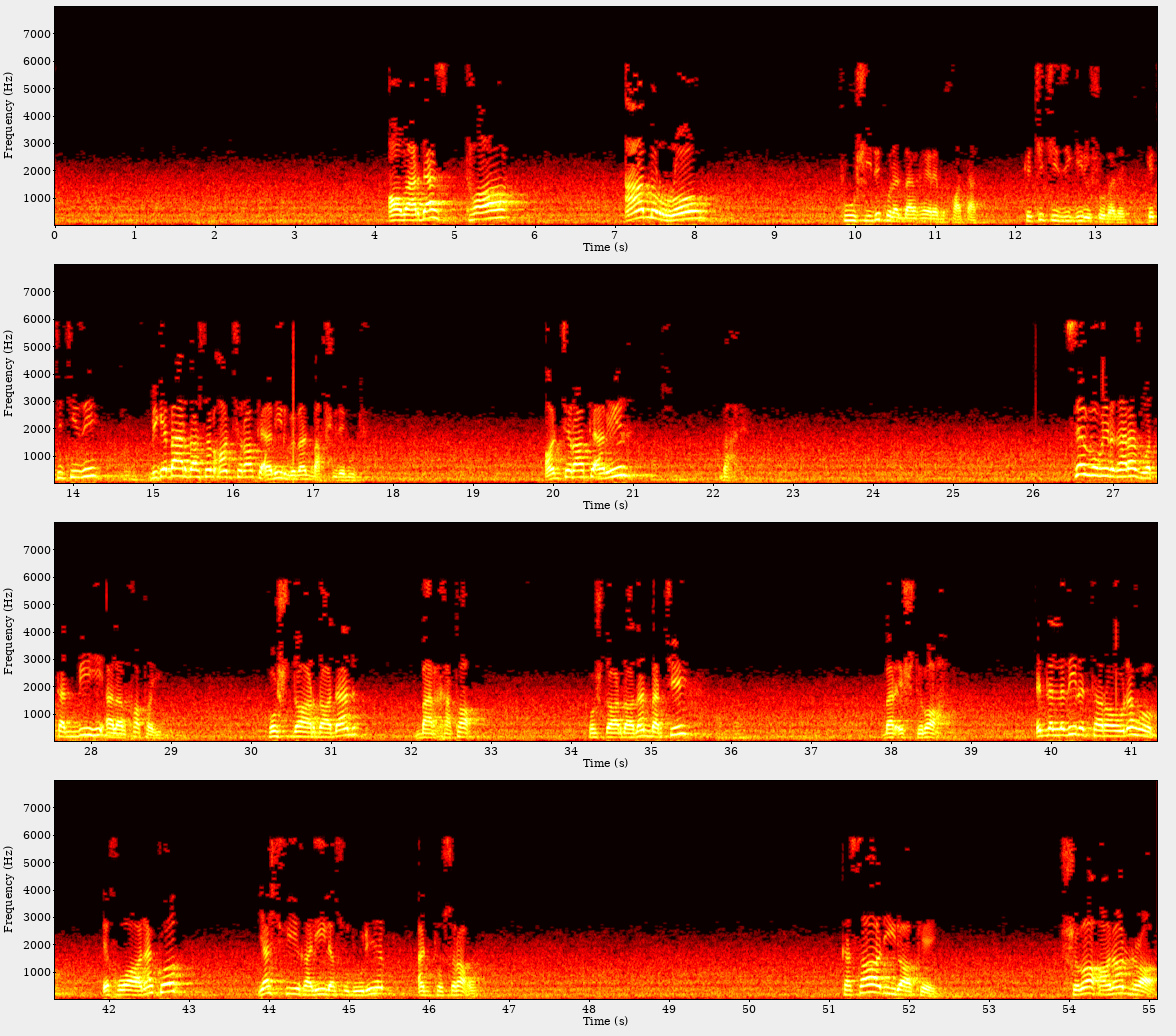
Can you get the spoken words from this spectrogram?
آورده است تا امر رو پوشیده کند بر غیر مخاطب. که چی چیزی گیرش اومده؟ که چی چیزی؟ میگه برداشتم آنچه را که امیر به من بخشیده بود. آنچه را که امیر بله سومین غرض و تنبیه علی الخطایی. هشدار دادن بر خطا. هشدار دادن بر چی؟ بر اشتباه. ان الذين ترونهم اخوانكم يشفي غليل صدورهم ان تسرعوا. کسانی را که شما آنان را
